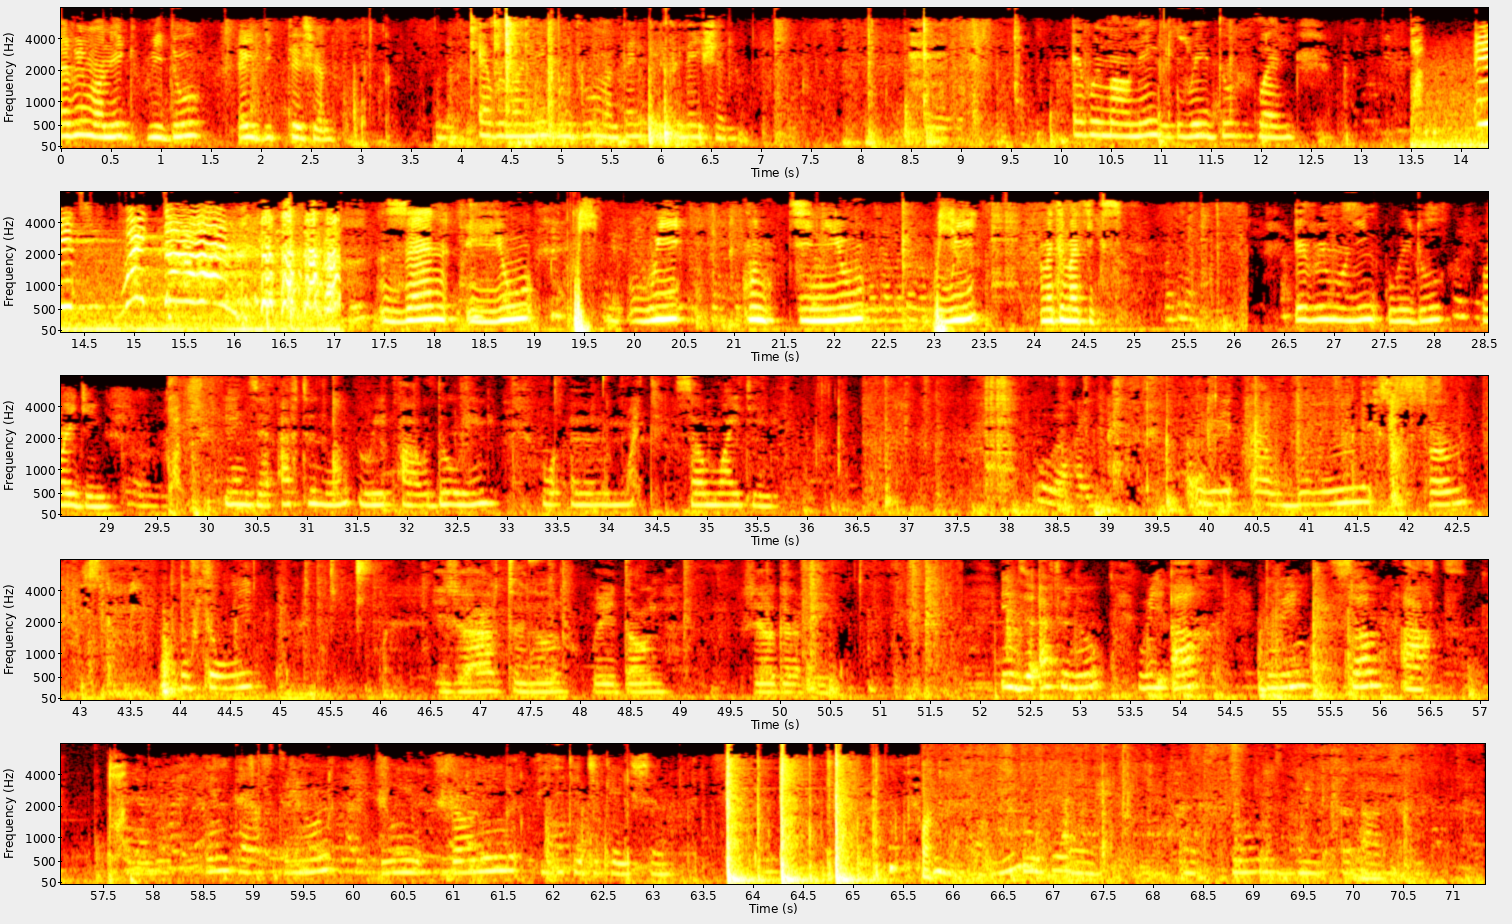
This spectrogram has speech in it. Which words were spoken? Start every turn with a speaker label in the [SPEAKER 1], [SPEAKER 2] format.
[SPEAKER 1] Every morning we do a dictation.
[SPEAKER 2] Every morning we do mental calculation. Every morning we do French. It's break time!
[SPEAKER 1] Then you, we continue, we mathematics.
[SPEAKER 2] Every morning we do reading. In the afternoon we are doing um, some writing. We are doing some history.
[SPEAKER 3] In the afternoon, we done geography.
[SPEAKER 2] In the afternoon we are doing some The afternoon. We doing physical education. Mm-hmm.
